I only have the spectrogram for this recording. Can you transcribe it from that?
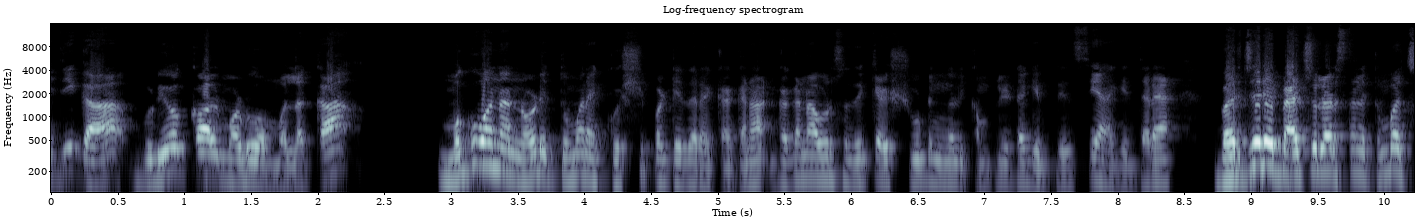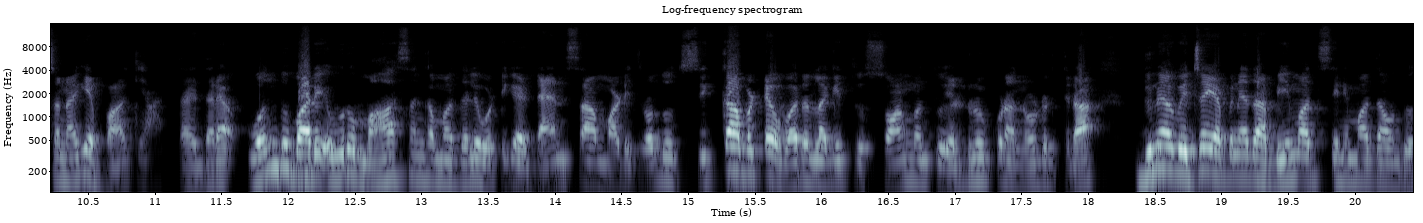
ಇದೀಗ ವಿಡಿಯೋ ಕಾಲ್ ಮಾಡುವ ಮೂಲಕ ಮಗುವನ್ನ ನೋಡಿ ತುಂಬಾನೇ ಖುಷಿ ಪಟ್ಟಿದ್ದಾರೆ ಗಗನ. ಗಗನ ಅವರು ಸದ್ಯಕ್ಕೆ ಶೂಟಿಂಗ್ನಲ್ಲಿ ಕಂಪ್ಲೀಟ್ ಆಗಿ ಬ್ಯುಸಿ ಆಗಿದ್ದಾರೆ. ಭರ್ಜರಿ ಬ್ಯಾಚುಲರ್ಸ್ನಲ್ಲಿ ತುಂಬಾ ಚೆನ್ನಾಗಿ ಭಾಗಿ ಆಗ್ತಾ ಇದ್ದಾರೆ. ಒಂದು ಬಾರಿ ಇವರು ಮಹಾಸಂಗಮದಲ್ಲಿ ಒಟ್ಟಿಗೆ ಡ್ಯಾನ್ಸ್ ಮಾಡಿದ್ರು. ಅದು ಸಿಕ್ಕಾಬಟ್ಟೆ ವೈರಲ್ ಆಗಿತ್ತು. ಸಾಂಗ್ ಅಂತೂ ಎಲ್ಲರೂ ಕೂಡ ನೋಡಿರ್ತೀರಾ? ದುನಿಯಾ ವಿಜಯ್ ಅಭಿನಯದ ಭೀಮಾದ್ ಸಿನಿಮಾದ ಒಂದು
